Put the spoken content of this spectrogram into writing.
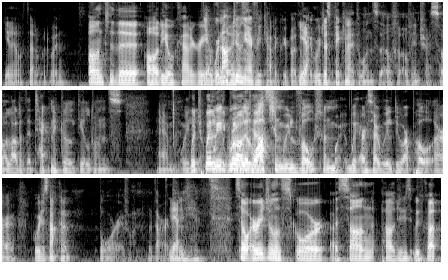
you know, that it would win. On to the audio category. yeah, we're not night. doing every category, by the Yeah. way. We're just picking out the ones of, of interest. So a lot of the technical guild ones, um, we'll, Which will we, be we will watch and we'll vote, and we, or sorry, we'll do our poll. Or we're just not going to bore everyone with our Yeah. So original score, a song. Apologies. We've got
